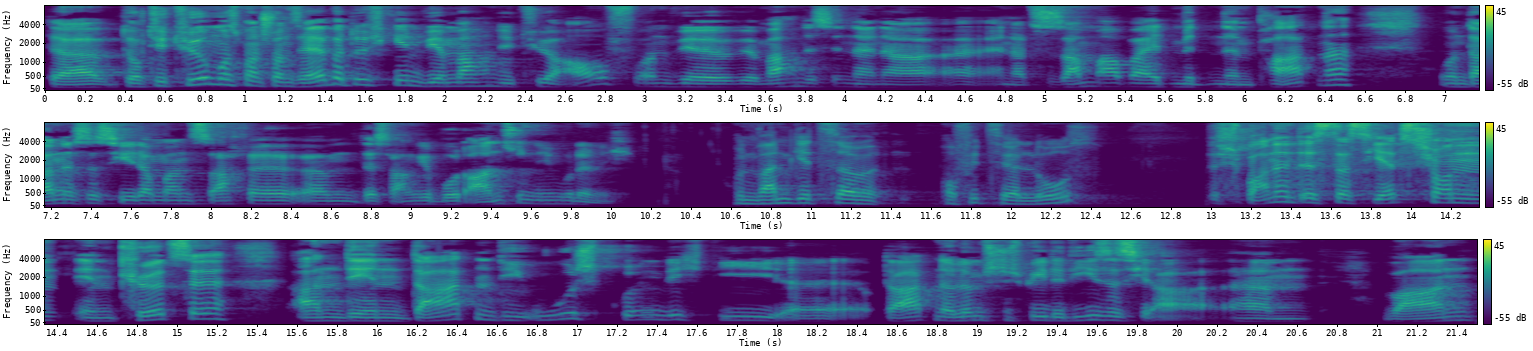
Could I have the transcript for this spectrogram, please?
Da, durch die Tür muss man schon selber durchgehen. Wir machen die Tür auf und wir, wir machen das in einer, äh, einer Zusammenarbeit mit einem Partner. Und dann ist es jedermanns Sache, ähm, das Angebot anzunehmen oder nicht. Und wann geht's da offiziell los? Spannend ist, dass jetzt schon in Kürze an den Daten, die ursprünglich die äh, Daten der Olympischen Spiele dieses Jahr ähm, waren,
